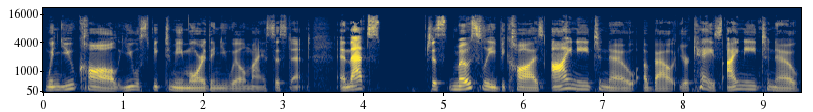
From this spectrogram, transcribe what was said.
when you call, you will speak to me more than you will my assistant, and that's just mostly because I need to know about your case. I need to know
